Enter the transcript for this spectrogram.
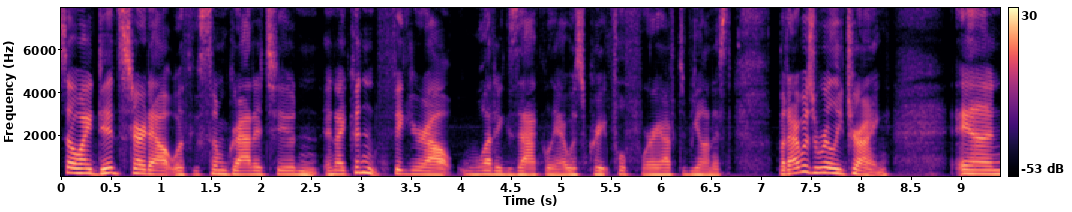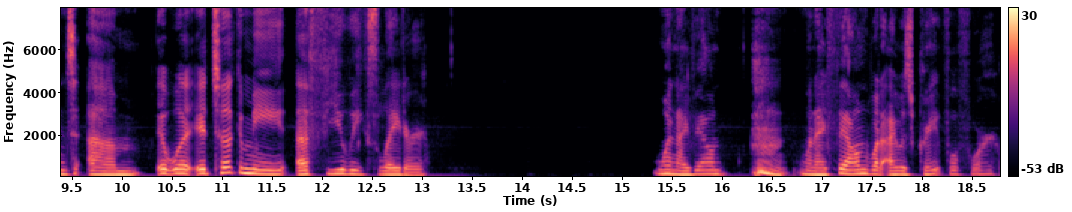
So I did start out with some gratitude, and, and I couldn't figure out what exactly I was grateful for. I have to be honest, but I was really trying, and um, it was. It took me a few weeks later when I found when I found what I was grateful for,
